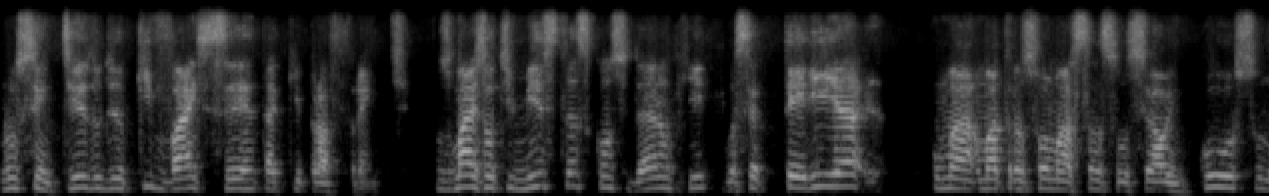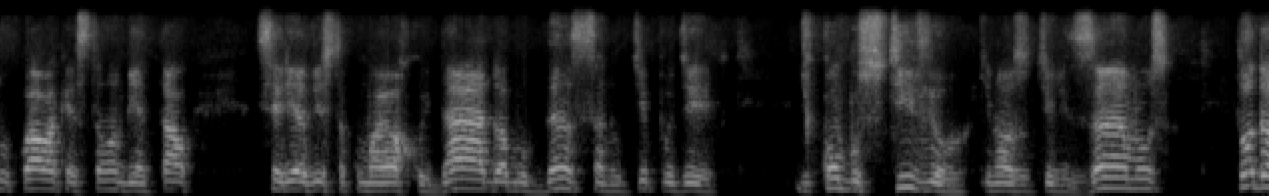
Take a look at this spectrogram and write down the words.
no sentido de o que vai ser daqui para frente. Os mais otimistas consideram que você teria uma, uma transformação social em curso, no qual a questão ambiental seria vista com maior cuidado, a mudança no tipo de, de combustível que nós utilizamos, todos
